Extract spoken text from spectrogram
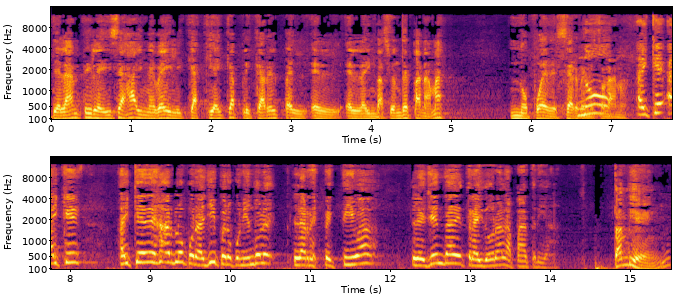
delante le dice a Jaime Bailey que aquí hay que aplicar el- el- el- el- la invasión de Panamá, no puede ser No, venezolano. hay que, hay que, hay que dejarlo por allí, pero poniéndole la respectiva leyenda de traidor a la patria. También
